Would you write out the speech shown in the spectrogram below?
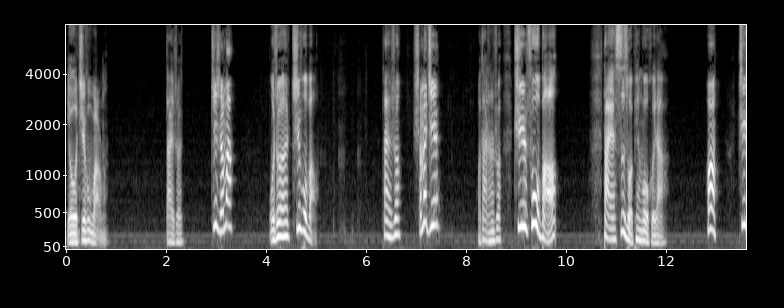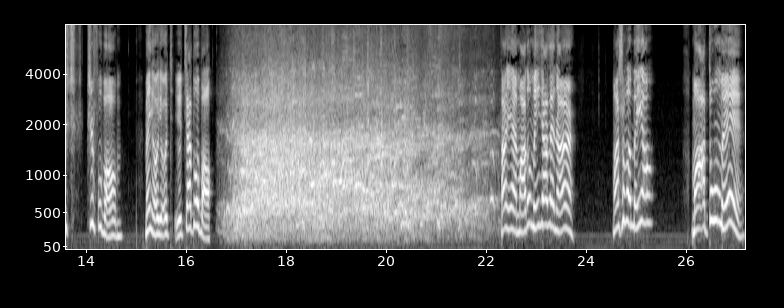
有支付宝吗？”大爷说：“支什么？”我说：“支付宝。”大爷说什么支？我大声说：“支付宝。”大爷思索片刻，回答：“啊，支支付宝没有，有有加多宝。”大爷，马冬梅家在哪儿？马什么梅啊？马冬梅，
